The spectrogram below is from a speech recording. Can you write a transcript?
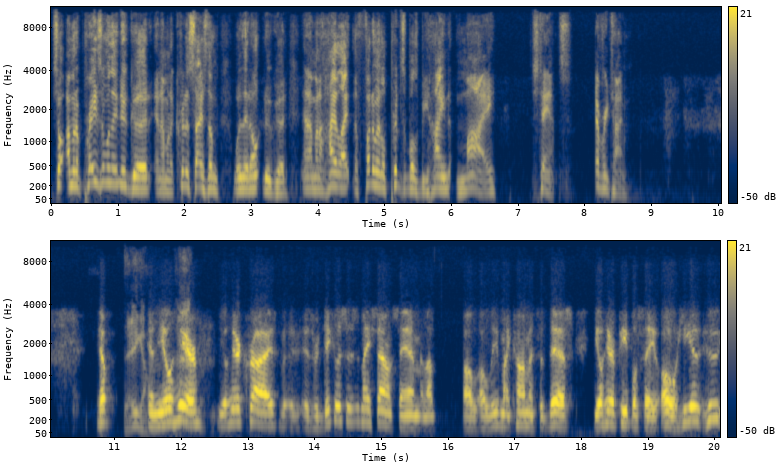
So I'm going to praise them when they do good, and I'm going to criticize them when they don't do good, and I'm going to highlight the fundamental principles behind my stance every time. Yep. There you go. And you'll hear you'll hear cries, but as ridiculous as it may sound, Sam, and I'll I'll, I'll leave my comments at this. You'll hear people say, "Oh, he who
